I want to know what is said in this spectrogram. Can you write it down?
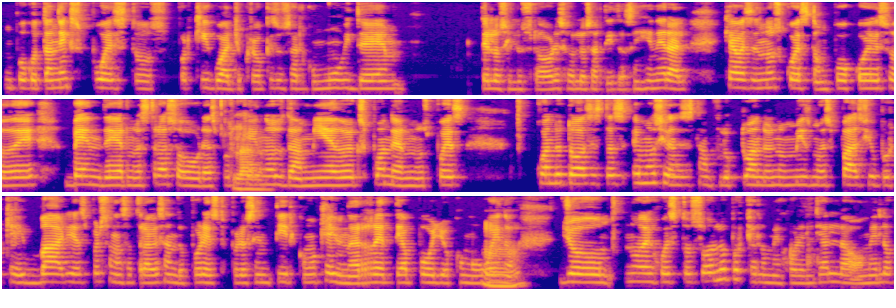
un poco tan expuestos, porque igual yo creo que eso es algo muy de de los ilustradores o los artistas en general, que a veces nos cuesta un poco eso de vender nuestras obras porque nos da miedo exponernos, pues cuando todas estas emociones están fluctuando en un mismo espacio porque hay varias personas atravesando por esto, pero sentir como que hay una red de apoyo, como bueno, yo no dejo esto solo porque a lo mejor el de al lado me lo...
